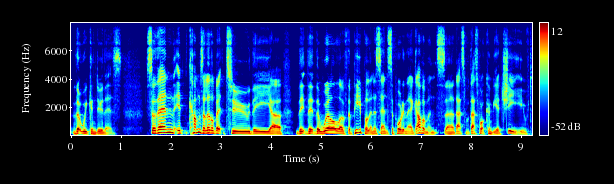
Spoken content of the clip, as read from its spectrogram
that we can do this. So then it comes a little bit to the, uh, the, the the will of the people, in a sense, supporting their governments. Uh, that's that's what can be achieved.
